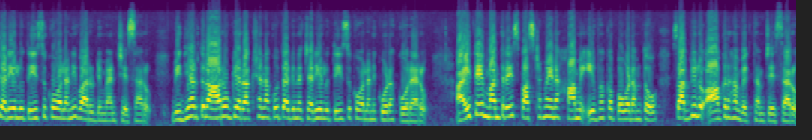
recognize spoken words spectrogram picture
చర్యలు తీసుకోవాలని వారు డిమాండ్ చేశారు. విద్యార్థుల ఆరోగ్య రక్షణకు తగిన చర్యలు తీసుకోవాలని కూడా కోరారు. అయితే మంత్రి స్పష్టమైన హామీ ఇవ్వకపోవడంతో సభ్యులు ఆగ్రహం వ్యక్తం చేశారు.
